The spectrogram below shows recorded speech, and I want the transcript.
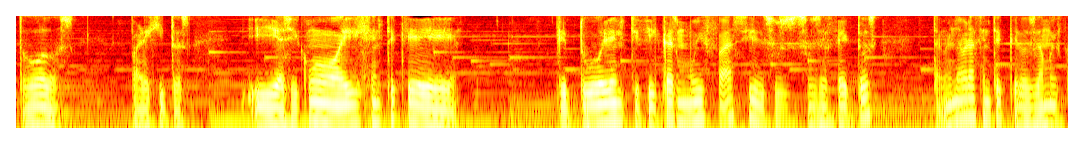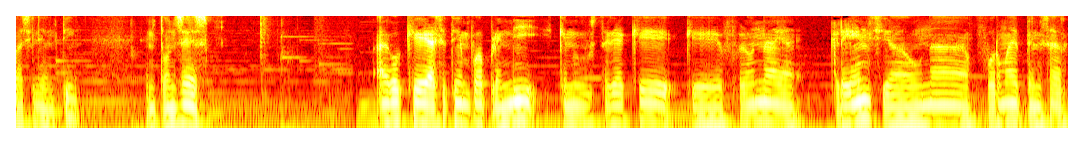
todos, parejitos. Y así como hay gente que, que tú identificas muy fácil sus, sus defectos, también habrá gente que los da muy fácil en ti. Entonces, algo que hace tiempo aprendí y que me gustaría que, que fuera una creencia o una forma de pensar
